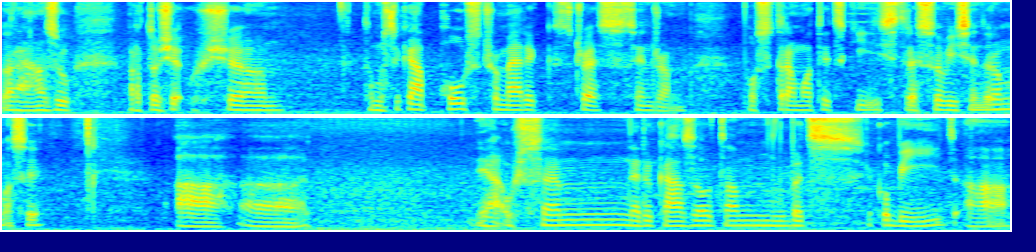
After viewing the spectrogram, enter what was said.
rázu, protože už e, tomu se říká post-traumatic stress syndrome, posttraumatický stresový syndrom asi. A, a já už jsem nedokázal tam vůbec jako být a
